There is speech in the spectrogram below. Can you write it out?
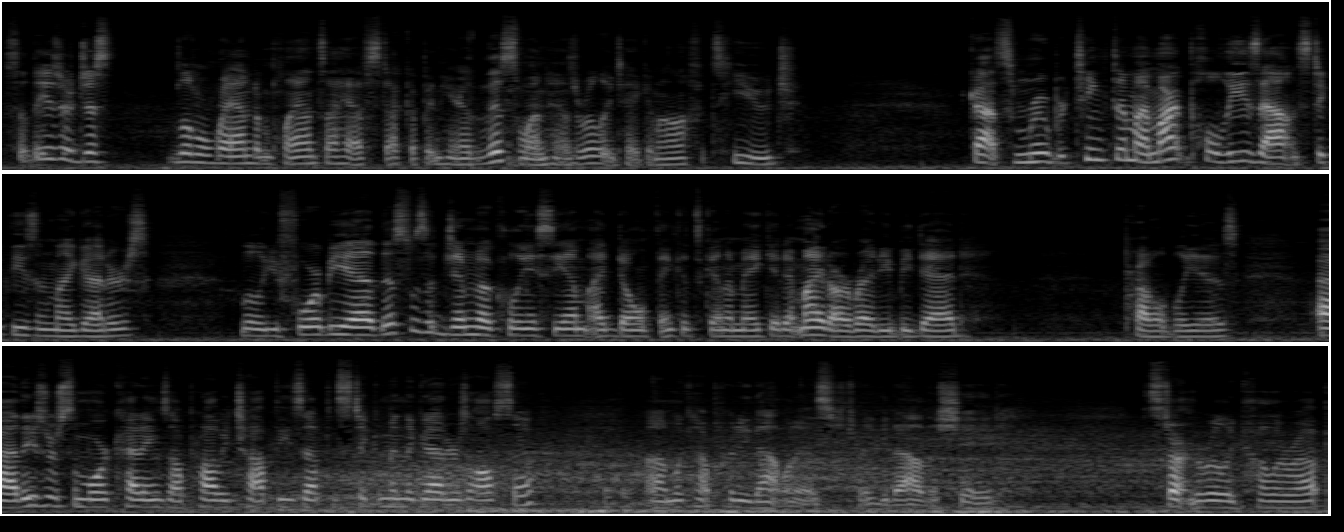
So these are just little random plants I have stuck up in here. This one has really taken off. It's huge. Got some rubra I might pull these out and stick these in my gutters. Little euphorbia. This was a gymnocalycium. I don't think it's going to make it. It might already be dead. Probably is. Uh, these are some more cuttings. I'll probably chop these up and stick them in the gutters also. Um, look how pretty that one is. Try to get out of the shade. It's starting to really color up.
